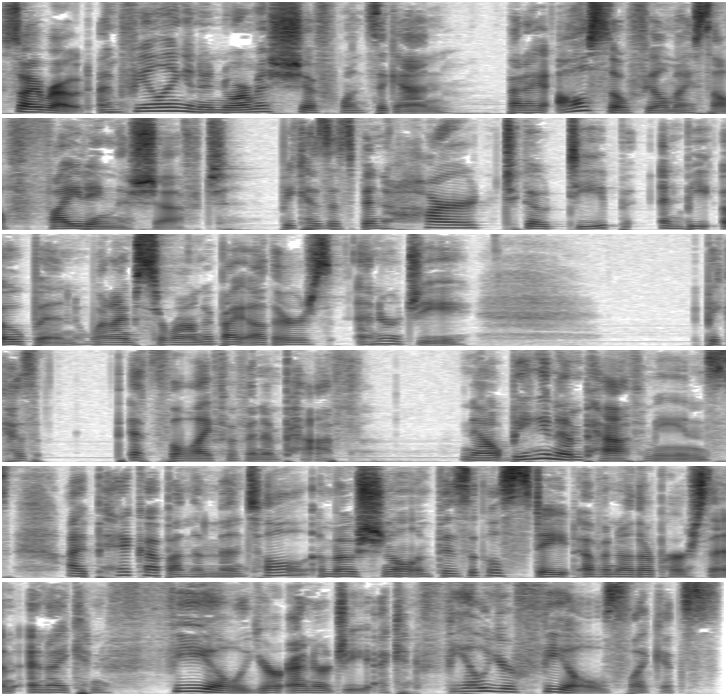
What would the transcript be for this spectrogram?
So I wrote, I'm feeling an enormous shift once again. But I also feel myself fighting the shift because it's been hard to go deep and be open when I'm surrounded by others' energy because it's the life of an empath. Now, being an empath means I pick up on the mental, emotional, and physical state of another person and I can feel your energy. I can feel your feels. Like it's,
